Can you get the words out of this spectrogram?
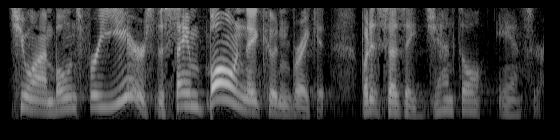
chew on bones for years. The same bone, they couldn't break it. But it says a gentle answer,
